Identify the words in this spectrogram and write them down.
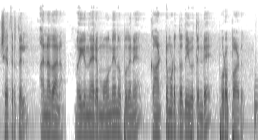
ക്ഷേത്രത്തിൽ അന്നദാനം. വൈകുന്നേരം മൂന്ന് മുപ്പതിന് കാട്ടുമുടന്ത ദൈവത്തിന്റെ പുറപ്പാട്.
